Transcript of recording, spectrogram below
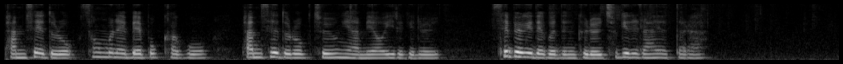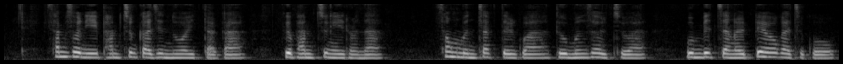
밤새도록 성문에 매복하고 밤새도록 조용히 하며 이르기를 새벽이 되거든 그를 죽이리라 하였더라. 삼손이 밤중까지 누워 있다가 그 밤중에 일어나 성문짝들과 두 문설주와 문빗장을 빼어 가지고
